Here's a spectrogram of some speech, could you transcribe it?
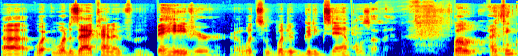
Uh, what what is that kind of behavior? What's what are good examples of it? Well, I think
